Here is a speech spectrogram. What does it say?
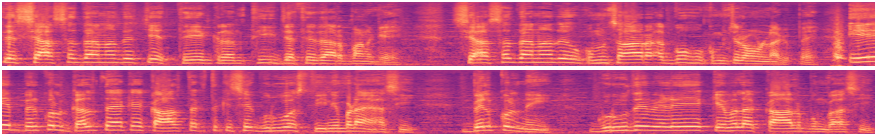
ਤੇ ਸਿਆਸਤਦਾਨਾਂ ਦੇ ਚੇਤੇ ਗ੍ਰੰਥੀ ਜਥੇਦਾਰ ਬਣ ਗਏ। ਸਿਆਸਤਦਾਨਾਂ ਦੇ ਹੁਕਮ ਅਨੁਸਾਰ ਅੱਗੋਂ ਹੁਕਮ ਚਲਾਉਣ ਲੱਗ ਪਏ। ਇਹ ਬਿਲਕੁਲ ਗਲਤ ਹੈ ਕਿ ਅਕਾਲ ਤਖਤ ਕਿਸੇ ਗੁਰੂ ਹਸਤੀ ਨੇ ਬਣਾਇਆ ਸੀ। ਬਿਲਕੁਲ ਨਹੀਂ। ਗੁਰੂ ਦੇ ਵੇਲੇ ਕੇਵਲ ਅਕਾਲ ਬੁੰਗਾ ਸੀ।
